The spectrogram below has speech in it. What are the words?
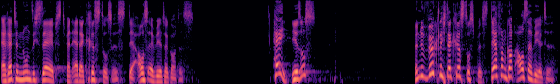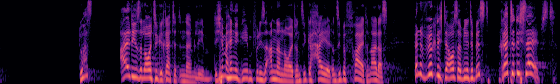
er rette nun sich selbst, wenn er der Christus ist, der Auserwählte Gottes. Hey, Jesus, wenn du wirklich der Christus bist, der von Gott Auserwählte, du hast all diese Leute gerettet in deinem Leben, dich immer hingegeben für diese anderen Leute und sie geheilt und sie befreit und all das. Wenn du wirklich der Auserwählte bist, rette dich selbst.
